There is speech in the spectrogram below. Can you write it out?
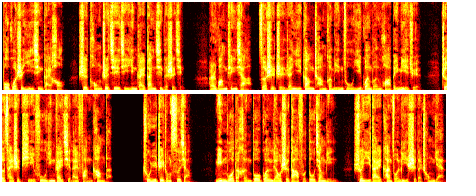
不过是异姓改号，是统治阶级应该担心的事情；而亡天下则是指仁义纲常和民族衣冠文化被灭绝，这才是匹夫应该起来反抗的。出于这种思想，明末的很多官僚士大夫都将明顺一代看作历史的重演。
